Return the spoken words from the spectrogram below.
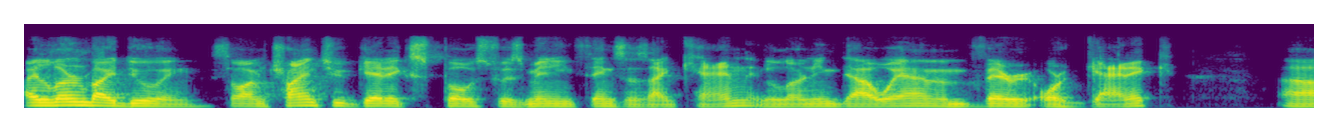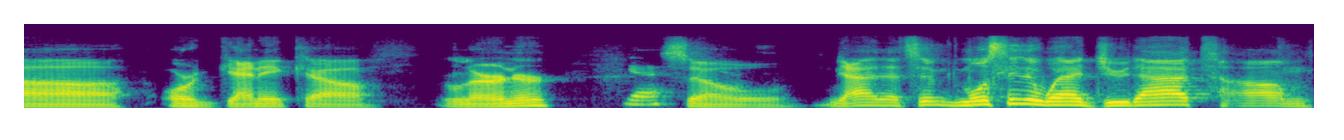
I learn by doing. So I'm trying to get exposed to as many things as I can and learning that way. I'm a very organic, uh, organic uh, learner. Yeah. So yeah, that's it. mostly the way I do that. Um,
